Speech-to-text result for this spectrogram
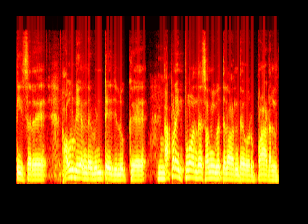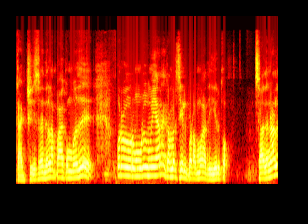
டீசரு அவருடைய அந்த விண்டேஜ் லுக்கு அப்புறம் இப்போ வந்த சமீபத்தில் வந்த ஒரு பாடல் காட்சி இதெல்லாம் பார்க்கும்போது ஒரு ஒரு முழுமையான கமர்ஷியல் படமாக அது இருக்கும். ஸோ அதனால்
